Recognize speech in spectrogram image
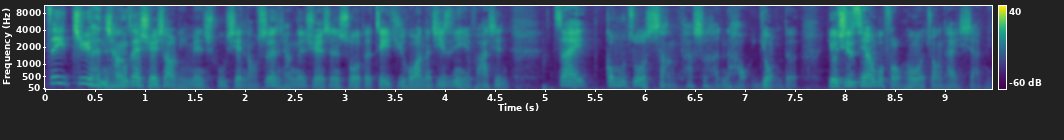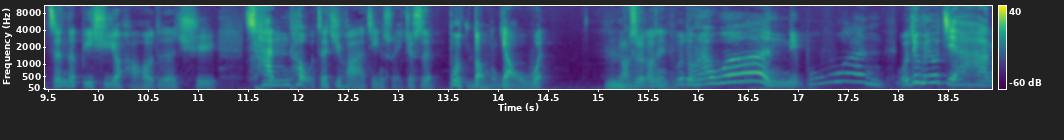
这一句很常在学校里面出现，老师很常跟学生说的这一句话呢，其实你会发现，在工作上它是很好用的，尤其是现在 work from home 的状态下，你真的必须要好好的去参透这句话的精髓，就是不懂要问。老师会告诉你，不懂要问，你不问我就没有讲，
